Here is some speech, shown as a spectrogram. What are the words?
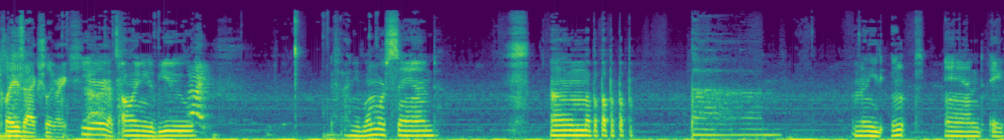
Clay's actually right here. That's all I need of you. I need one more sand. Um, I'm gonna need ink and a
